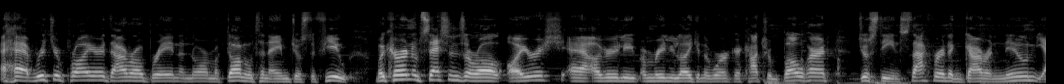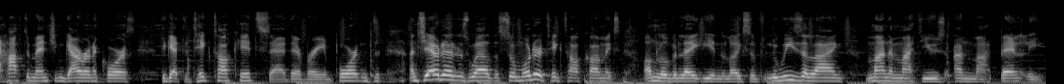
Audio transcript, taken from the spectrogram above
Uh, Richard Pryor, Dara Ó Briain, and Norm Macdonald, to name just a few. My current obsessions are all Irish. Uh, I really, I'm really liking the work of Catherine Bohart, Justine Stafford and Garron Noone. You have to mention Garron, of course, to get the TikTok hits. Uh, they're very important. And shout out as well to some other TikTok comics I'm loving lately in the likes of Louisa Lang, Manon Matthews, and Matt Bentley.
